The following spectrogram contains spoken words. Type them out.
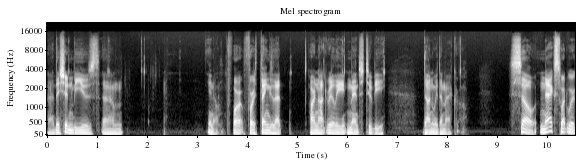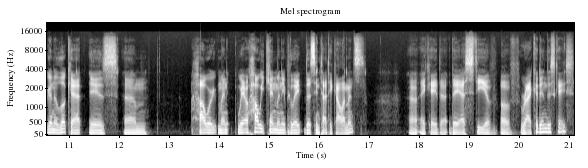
Uh, they shouldn't be used, um, you know, for for things that are not really meant to be done with a macro. So next, what we're going to look at is um, how we man- how we can manipulate the syntactic elements uh, aka the, the ST of, of Racket in this case,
